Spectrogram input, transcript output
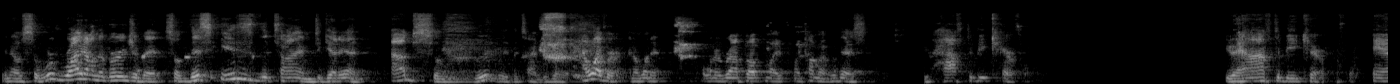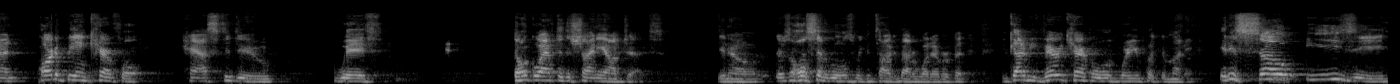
You know, so we're right on the verge of it. So this is the time to get in. Absolutely the time to do it. However, and I want to I want to wrap up my, my comment with this. You have to be careful. You have to be careful. And part of being careful has to do with don't go after the shiny objects. You know, there's a whole set of rules we can talk about or whatever, but you've got to be very careful with where you put your money. It is so easy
